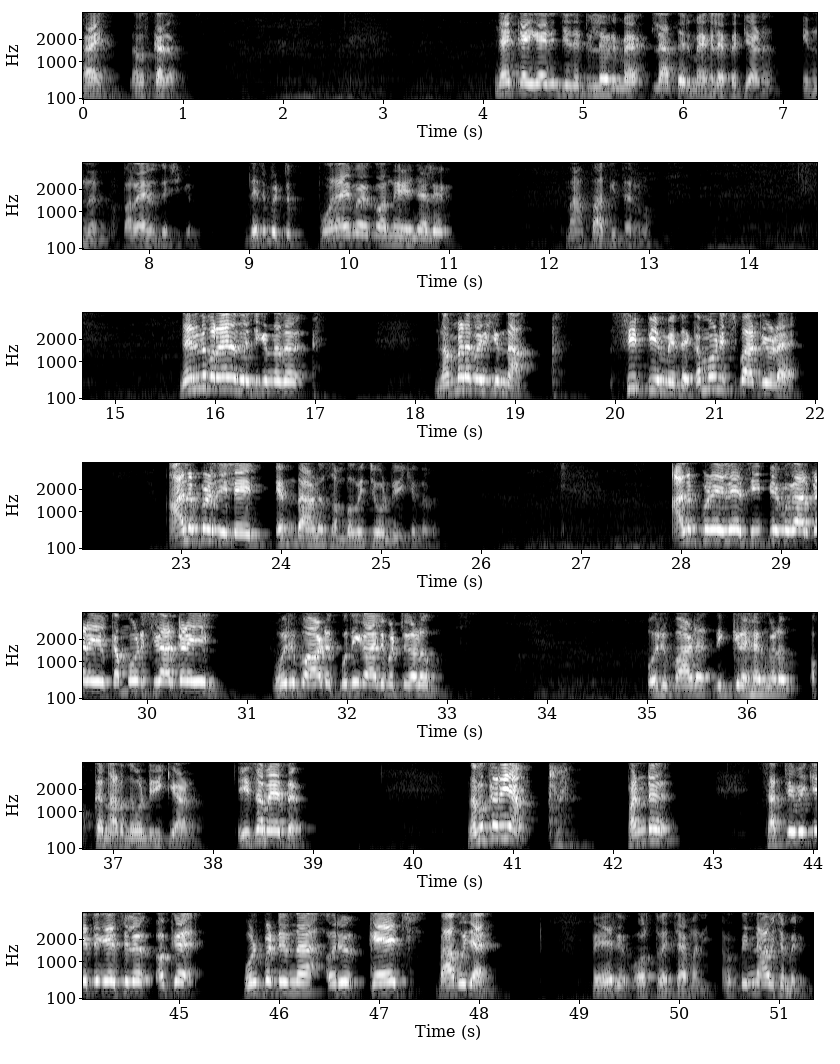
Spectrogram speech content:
Hi നമസ്കാരം. ഞാൻ കൈകാര്യം ചെയ്തിട്ടില്ല ഒരു മേ ഇല്ലാത്ത ഒരു മേഖലയെ പറ്റിയാണ് ഇന്ന് പറയാൻ ഉദ്ദേശിക്കുന്നത്. എന്തെങ്കിലും വിട്ട് പോരായ്മയൊക്കെ വന്നു കഴിഞ്ഞാൽ മാപ്പാക്കി തരണം. ഞാനിന്ന് പറയാൻ ഉദ്ദേശിക്കുന്നത് നമ്മളെ ഭരിക്കുന്ന സി പി എമ്മിന്റെ കമ്മ്യൂണിസ്റ്റ് പാർട്ടിയുടെ ആലപ്പുഴ ജില്ലയിൽ എന്താണ് സംഭവിച്ചുകൊണ്ടിരിക്കുന്നത്? ആലപ്പുഴയിലെ സി പി എമ്മുകാർക്കിടയിൽ കമ്മ്യൂണിസ്റ്റുകാർക്കിടയിൽ ഒരുപാട് കുതികാലുവെട്ടുകളും ഒരുപാട് നിഗ്രഹങ്ങളും ഒക്കെ നടന്നുകൊണ്ടിരിക്കുകയാണ്. ഈ സമയത്ത് നമുക്കറിയാം പണ്ട് സർട്ടിഫിക്കറ്റ് കേസിൽ ഒക്കെ ഉൾപ്പെട്ടിരുന്ന ഒരു കെ എച്ച് ബാബുജാൻ. പേര് ഓർത്ത് വെച്ചാൽ മതി നമുക്ക് പിന്നെ ആവശ്യം വരും.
